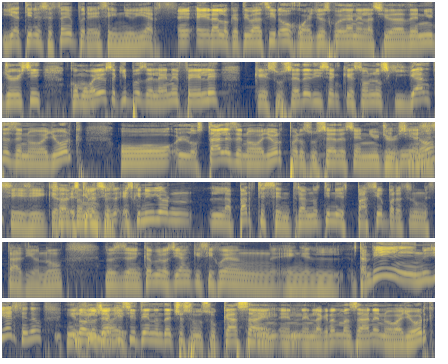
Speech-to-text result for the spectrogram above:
ya tiene su estadio, pero es en New Year's. Eh, Era lo que te iba a decir, ojo, ellos juegan en la ciudad de New Jersey, como varios equipos de la NFL que su sede dicen que son los gigantes de Nueva York o los tales de Nueva York, pero su sede es en New Jersey, ¿no? Sí, sí, que- es, que la Exactamente. ciudad- es que New York, la parte central no tiene espacio para hacer un estadio, ¿no? Los, en cambio, los Yankees sí juegan en el. También en New Jersey, ¿no? En No, los Yankees sí tienen de hecho su, su casa Eh, en, en- en la Gran Manzana, en Nueva York.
